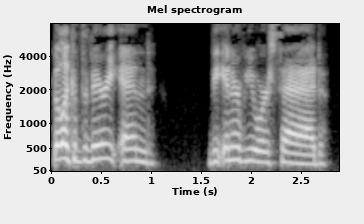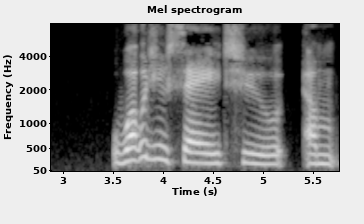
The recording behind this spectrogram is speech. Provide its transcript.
but like at the very end, the interviewer said, what would you say to um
